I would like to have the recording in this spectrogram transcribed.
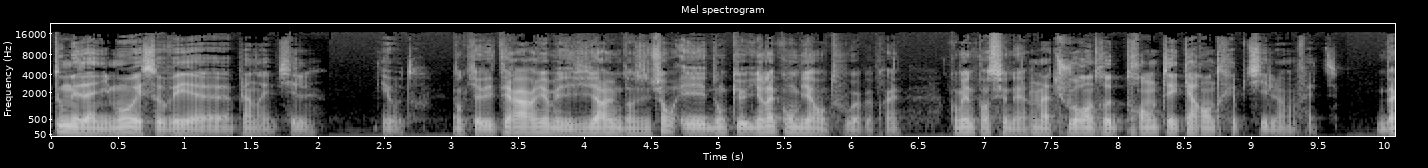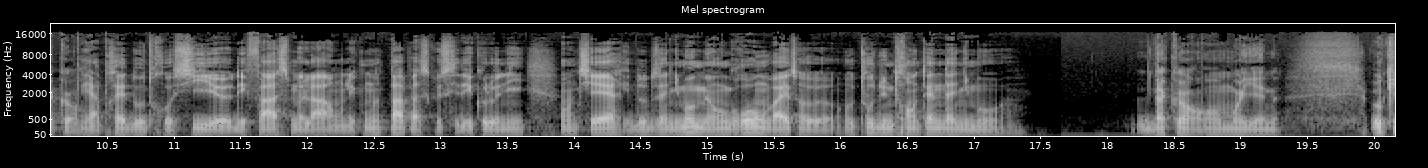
tous mes animaux et sauver plein de reptiles et autres. Donc il y a des terrariums et des vivariums dans une chambre. Et donc il y en a combien en tout à peu près? Combien de pensionnaires? On a toujours entre 30 et 40 reptiles en fait. D'accord. Et après d'autres aussi, euh, des phasmes, là on les compte pas parce que c'est des colonies entières et d'autres animaux, mais en gros on va être euh, autour d'une trentaine d'animaux. D'accord, en moyenne. Ok,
